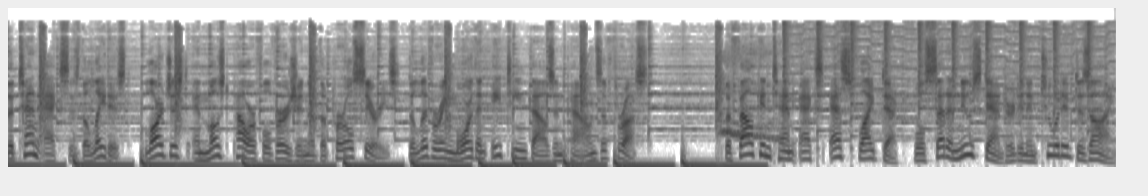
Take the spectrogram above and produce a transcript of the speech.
The 10X is the latest, largest and most powerful version of the Pearl series, delivering more than 18,000 pounds of thrust. The Falcon 10X S flight deck will set a new standard in intuitive design,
